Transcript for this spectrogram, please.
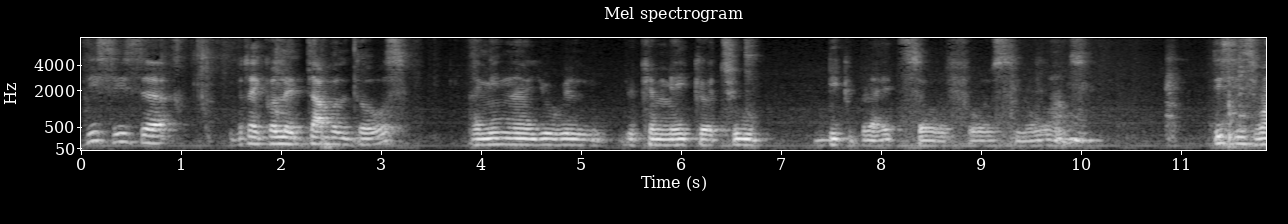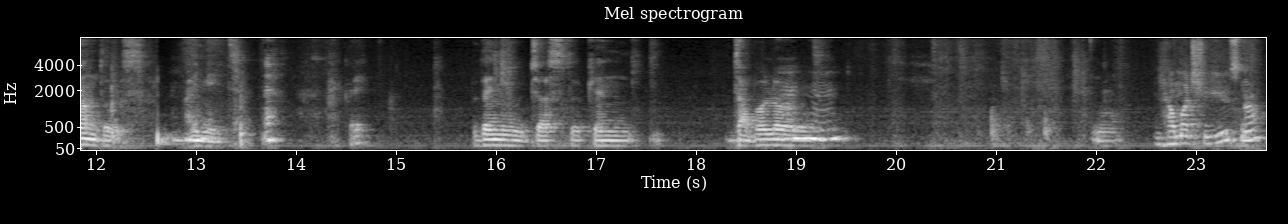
This is uh, what I call a double dose. I mean, uh, you will you can make uh, two big breads or four small ones. This is one dose I made. Yeah. Okay. But then you just uh, can double or no, And how much you use now?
